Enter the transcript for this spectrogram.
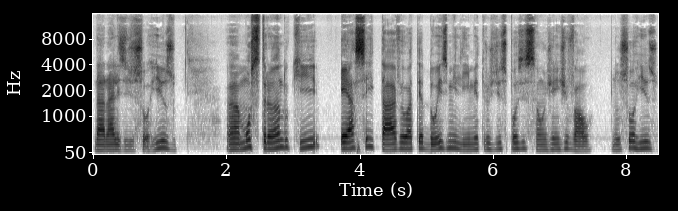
da análise de sorriso, uh, mostrando que é aceitável até 2 milímetros de exposição gengival no sorriso.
